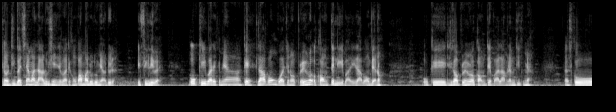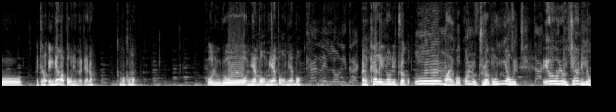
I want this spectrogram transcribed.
ကျွန်တော်ဒီဘက်ချမ်းမှာလာလို့ရှိရင်ဒီမှာဒီကောင်ဘာမှလုပ်လို့မရဘူးတွေ့လားအေးဆေးလေးပဲโอเคပါတယ်ခင်ဗျာကဲလာပေါင်းကွာကျွန်တော် brain rock account တက်လေးပါလေးလာပေါင်းဗျာနော်โอเคဒီကောင် brain rock account တက်ပါလားမလဲမသိဘူးခင်ဗျာ let's go ကျွန်တော်အိမ်ထဲမှာပုံနေမှာဗျာနော် come on come on ကိုလူတို့အမြန်ပုံအမြန်ပုံအမြန်ပုံ Cannelloni dragon. အဲခက်လိန်နိုးဒီ dragon oh my god ကိုလူ dragon ကြီးရောဝေးအေးအေးကျန်းနေရော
